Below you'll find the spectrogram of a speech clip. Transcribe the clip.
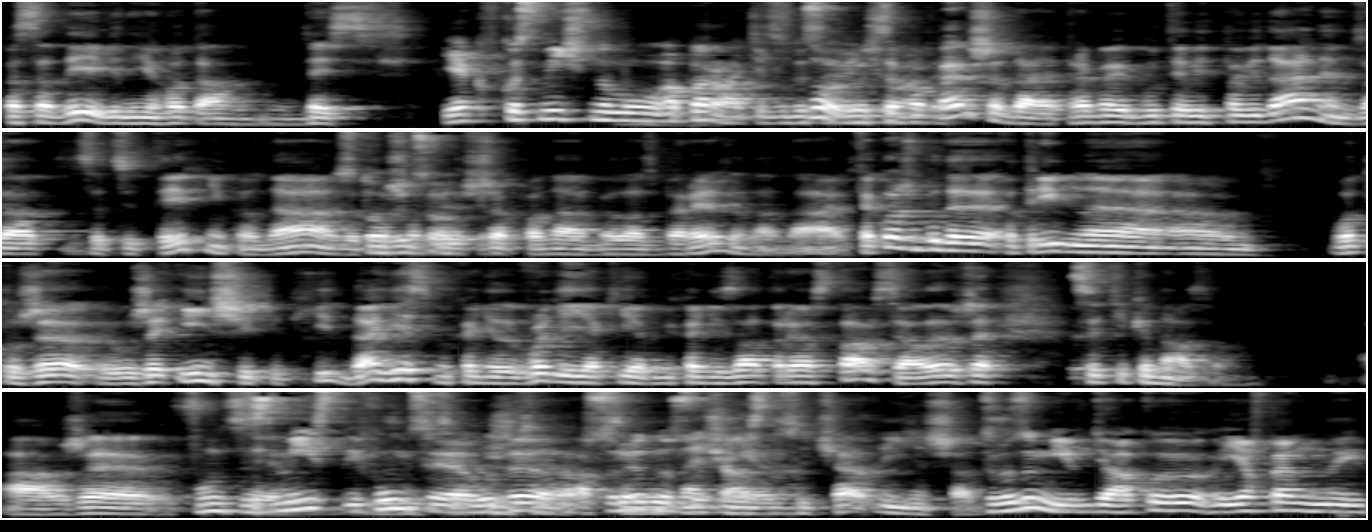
посадив, він його там десь як в космічному апараті буде себе Ну, це по-перше, да, треба бути відповідальним за за цю техніку, да, за те, щоб, щоб вона була збережена. Да. Також буде потрібно. От уже вже інший підхід. Да, Є механізм, вроді як є механізатори остався, але вже це тільки назва. А вже функція зміст і функція вже абсолютно, абсолютно сучасна. інша. Зрозумів, дякую. Я впевнений,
